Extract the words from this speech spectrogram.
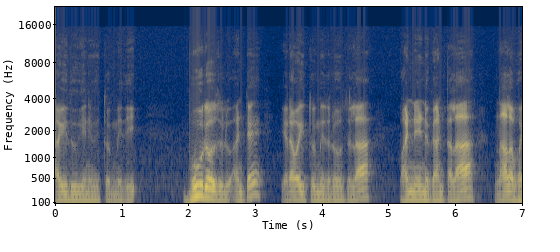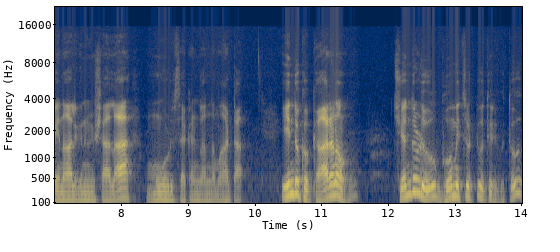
ఐదు ఎనిమిది తొమ్మిది. భూ రోజులు అంటే ఇరవై తొమ్మిది రోజుల పన్నెండు గంటల నలభై నాలుగు నిమిషాల మూడు సెకండ్లు అన్నమాట ఇందుకు కారణం చంద్రుడు భూమి చుట్టూ తిరుగుతూ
